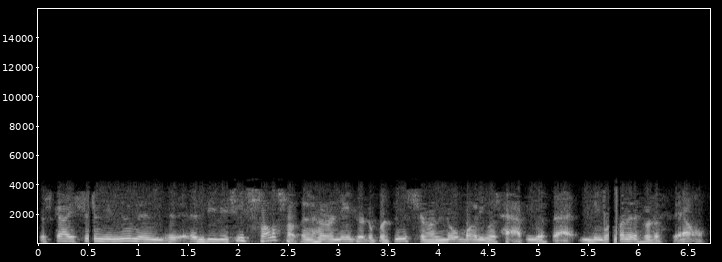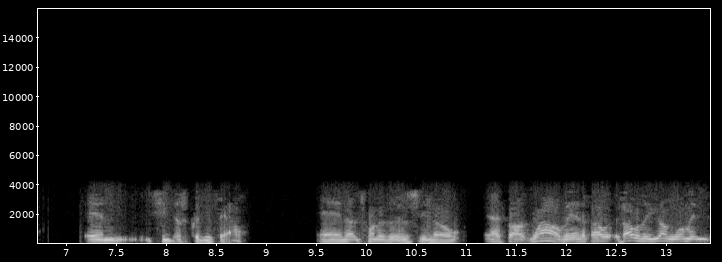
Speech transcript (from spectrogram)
this guy Sydney Newman at BBC saw something in her and named her the producer, and nobody was happy with that, and they wanted her to fail, and she just couldn't fail. And that's one of those, you know. And I thought, wow, man, if I if I was a young woman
